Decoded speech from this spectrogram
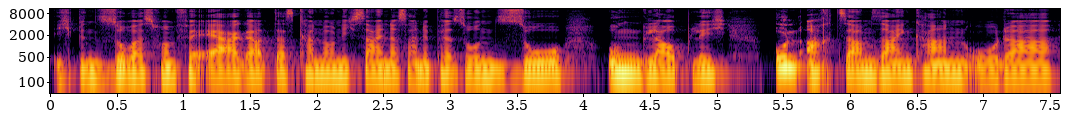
ich bin sowas von verärgert. Das kann doch nicht sein, dass eine Person so unglaublich unachtsam sein kann oder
